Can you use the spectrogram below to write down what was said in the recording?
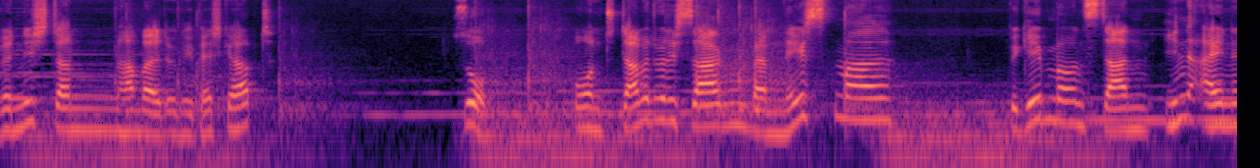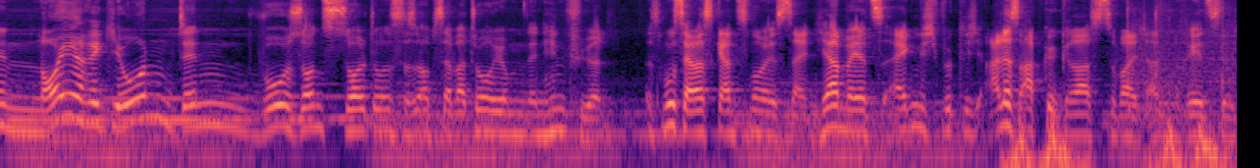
Wenn nicht, dann haben wir halt irgendwie Pech gehabt. So, und damit würde ich sagen, beim nächsten Mal begeben wir uns dann in eine neue Region, denn wo sonst sollte uns das Observatorium denn hinführen? Es muss ja was ganz Neues sein. Hier haben wir jetzt eigentlich wirklich alles abgegrast, soweit an Rätseln.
